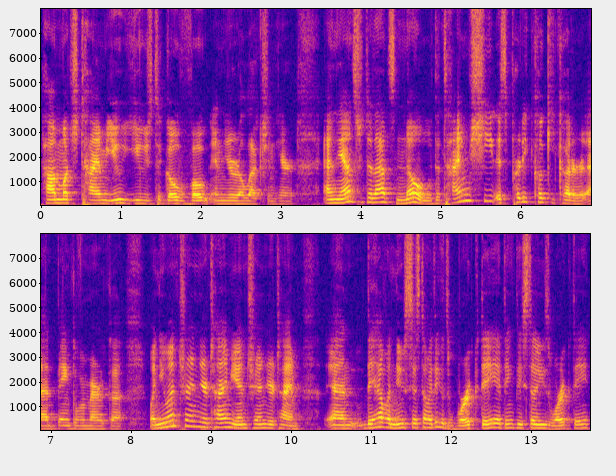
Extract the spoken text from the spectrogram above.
how much time you use to go vote in your election here? And the answer to that's no. The timesheet is pretty cookie cutter at Bank of America. When you enter in your time, you enter in your time. And they have a new system. I think it's Workday. I think they still use Workday.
